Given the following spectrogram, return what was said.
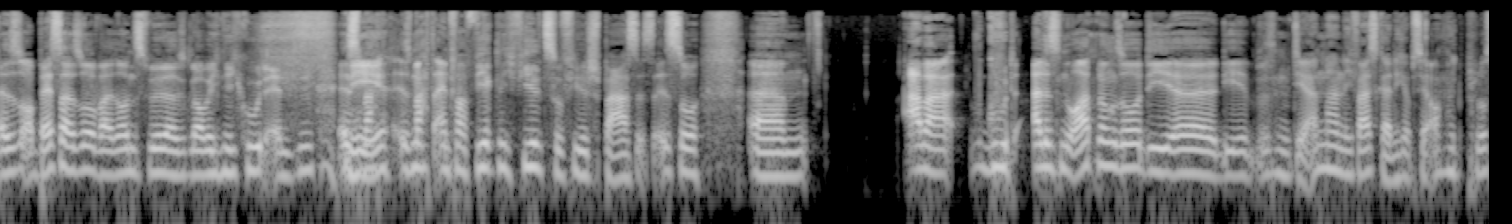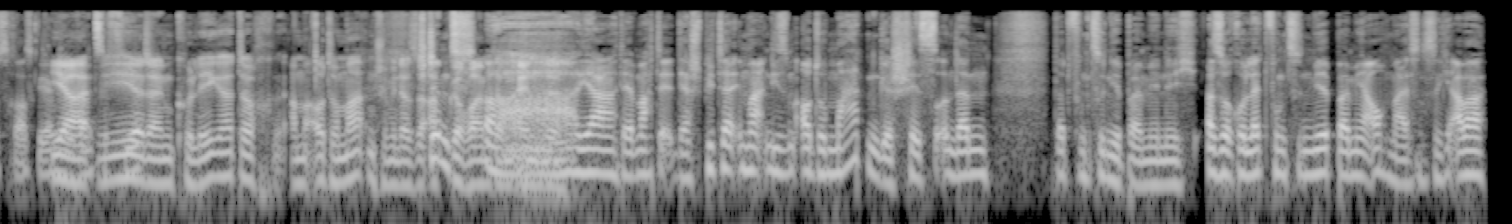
Das ist auch besser so, weil sonst würde das, glaube ich, nicht gut enden. Es, Nee. macht, es macht einfach wirklich viel zu viel Spaß. Es ist so. Ähm, aber gut, alles in Ordnung so. Die, äh, die, die anderen, ich weiß gar nicht, ob sie auch mit Plus rausgegangen Ja, waren zu hier, dein Kollege hat doch am Automaten schon wieder so Stimmt. abgeräumt am Oh, Ende. Ja, der macht, der spielt da immer an diesem Automatengeschiss und dann, das funktioniert bei mir nicht. Also Roulette funktioniert bei mir auch meistens nicht. Aber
